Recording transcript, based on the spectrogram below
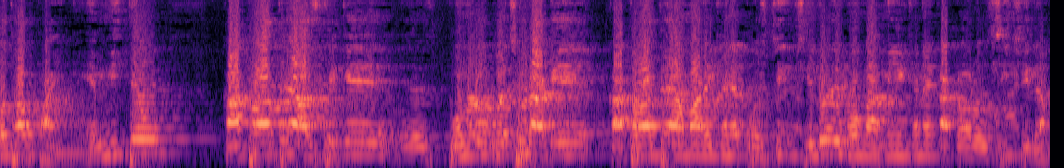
কোথাও পাইনি। এমনিতেও কাটোয়াতে আজ থেকে পনেরো বছর আগে কাটোয়াতে আমার এখানে পোস্টিং ছিল এবং আমি এখানে কাটোয়ার ওসি ছিলাম।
